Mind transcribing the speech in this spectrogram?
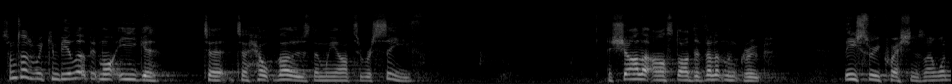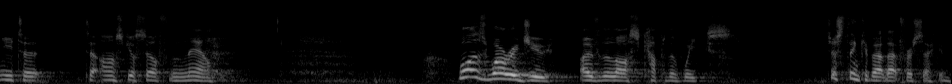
Sometimes we can be a little bit more eager to, to help those than we are to receive. As Charlotte asked our development group these three questions, and I want you to to ask yourself them now. What has worried you over the last couple of weeks? Just think about that for a second.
